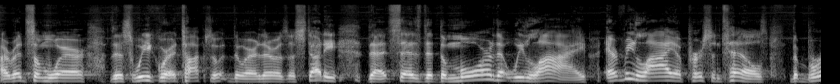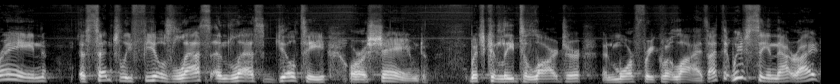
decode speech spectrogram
I read somewhere this week where it talks where there was a study that says that the more that we lie, every lie a person tells, the brain essentially feels less and less guilty or ashamed which can lead to larger and more frequent lies. I think we've seen that, right?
